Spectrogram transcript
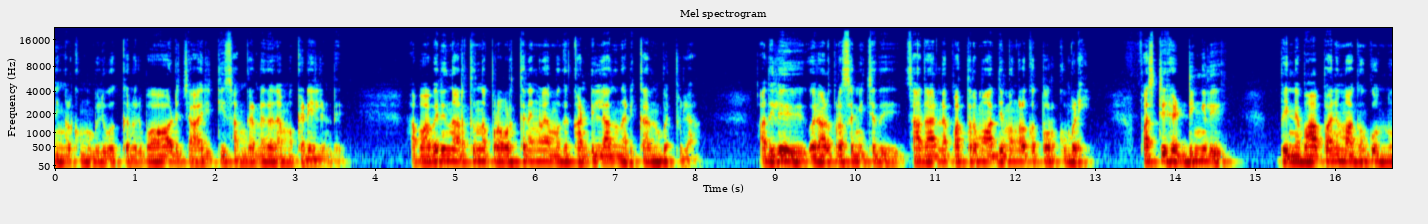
നിങ്ങൾക്ക് മുമ്പിൽ വെക്കാൻ ഒരുപാട് ചാരിറ്റി സംഘടനകൾ നമുക്കിടയിലുണ്ട് അപ്പോൾ അവർ നടത്തുന്ന പ്രവർത്തനങ്ങളെ നമുക്ക് കണ്ടില്ല എന്ന് നടിക്കാനൊന്നും പറ്റില്ല അതിൽ ഒരാൾ പ്രസംഗിച്ചത് സാധാരണ പത്രമാധ്യമങ്ങളൊക്കെ തുറക്കുമ്പോഴേ ഫസ്റ്റ് ഹെഡിങ്ങിൽ പിന്നെ ബാപ്പാനും മകൻ കൊന്നു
